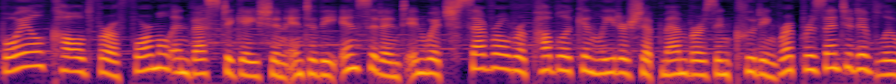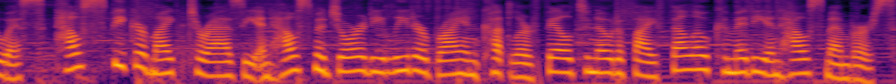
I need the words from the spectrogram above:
Boyle called for a formal investigation into the incident in which several Republican leadership members including Representative Lewis, House Speaker Mike Turzai and House Majority Leader Bryan Cutler failed to notify fellow committee and House members.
